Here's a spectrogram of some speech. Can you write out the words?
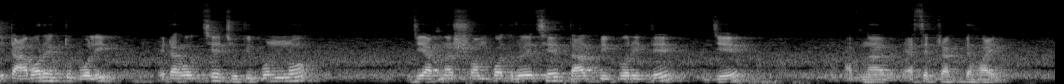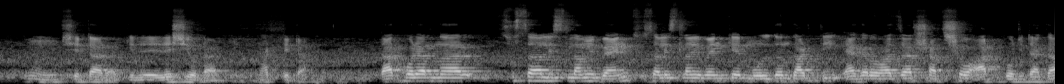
এটা আবারও একটু বলি। এটা হচ্ছে ঝুঁকিপূর্ণ যে আপনার সম্পদ রয়েছে, তার বিপরীতে যে আপনার অ্যাসেট রাখতে হয়। সেটার আর কি রেশিওটা আর কি, ঘাটতিটা। তারপরে আপনার সোশ্যাল ইসলামী ব্যাংক সোশ্যাল ইসলামী ব্যাংকের মূলধন ঘাটতি এগারো হাজার সাতশো আট কোটি টাকা।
